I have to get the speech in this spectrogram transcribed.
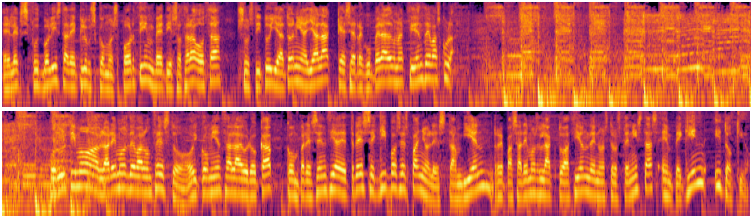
El exfutbolista de clubes como Sporting, Betis o Zaragoza sustituye a Tony Ayala, que se recupera de un accidente vascular. Por último, hablaremos de baloncesto. Hoy comienza la Eurocup con presencia de tres equipos españoles. También repasaremos la actuación de nuestros tenistas en Pekín y Tokio.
